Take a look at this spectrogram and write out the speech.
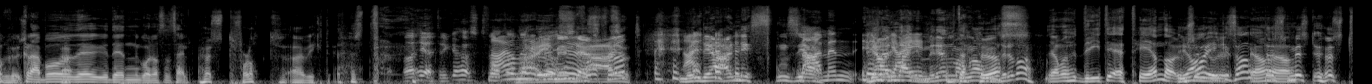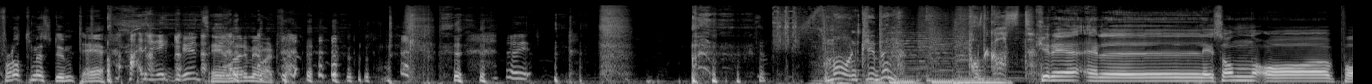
Og Klæbo, Ja. det, den går av seg selv. Høstflott er viktig. Det heter ikke høstflott. Nei, han heter jo men det er. Men det er nesten, sier Nei, men Det er nærmere enn mange andre, da. Ja, men drit i et T-en, da. Ja, ikke sant? Ja, Det ja. er mest høstflott med stum T. Herregud. En av i hvert fall. Morgenklubben. Podkast. Kyrre Ellison, og på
